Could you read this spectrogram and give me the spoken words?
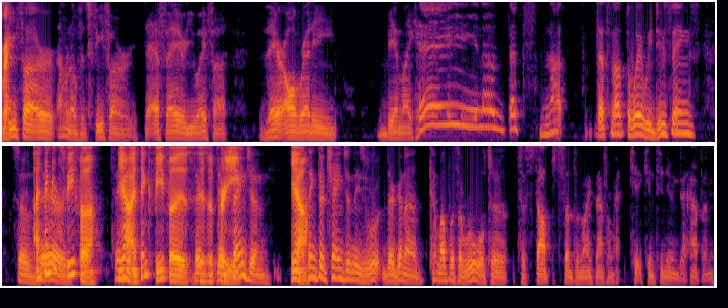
Right. FIFA or I don't know if it's FIFA or the FA or UEFA they're already being like, "Hey, you know, that's not that's not the way we do things." So I think it's FIFA. yeah, I think FIFA is is a they're pretty changing. yeah. I think they're changing these. They're gonna come up with a rule to to stop something like that from ha- continuing to happen.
